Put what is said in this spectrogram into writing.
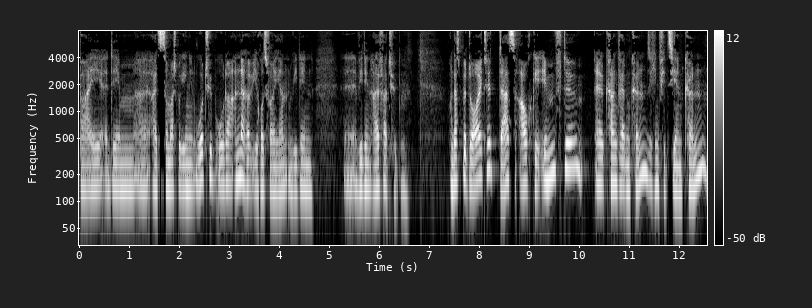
bei dem, als zum Beispiel gegen den Urtyp oder andere Virusvarianten wie den, wie den Alpha-Typen. Und das bedeutet, dass auch Geimpfte äh, krank werden können, sich infizieren können.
